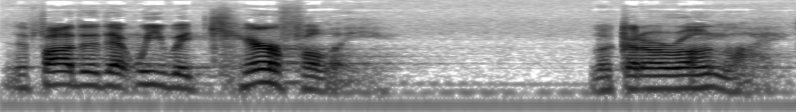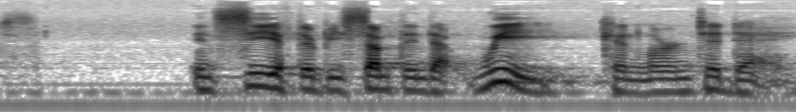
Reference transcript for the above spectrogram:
And the Father, that we would carefully look at our own lives and see if there be something that we can learn today.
